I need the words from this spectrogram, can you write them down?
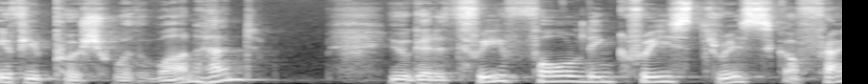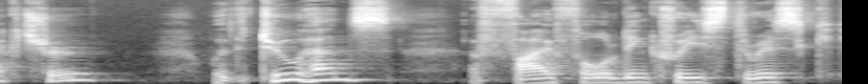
If you push with one hand, you get a threefold increased risk of fracture with two hands, a five-fold increased risk.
